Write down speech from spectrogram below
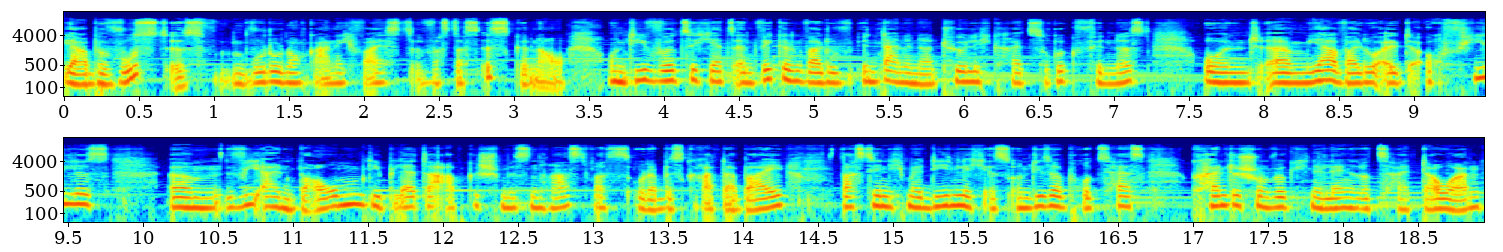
ja bewusst ist, wo du noch gar nicht weißt, was das ist genau. Und die wird sich jetzt entwickeln, weil du in deine Natürlichkeit zurückfindest und ähm, ja, weil du halt auch vieles ähm, wie ein Baum die Blätter abgeschmissen hast, was oder bist gerade dabei, was dir nicht mehr dienlich ist. Und dieser Prozess könnte schon wirklich eine längere Zeit dauern,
